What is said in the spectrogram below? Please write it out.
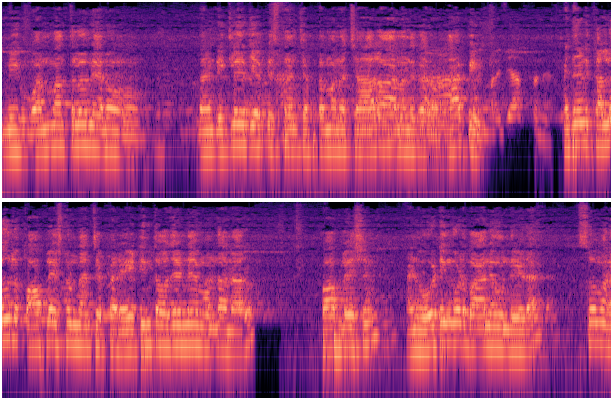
మీకు వన్ మంత్లో నేను దాన్ని డిక్లేర్ చేపిస్తాను చెప్పడం మన చాలా ఆనందకరం హ్యాపీ. ఎందుకంటే కల్లూరులో పాపులేషన్ ఉందని చెప్పారు. ఎయిటీన్ థౌజండ్ ఏమి ఉందన్నారు. పాపులేషన్ అండ్ ఓటింగ్ కూడా బాగానే ఉంది ఇక్కడ సో మన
